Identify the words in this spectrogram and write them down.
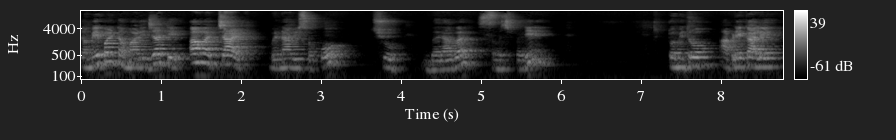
તમે પણ તમારી જાતે આવા ચાર્ટ બનાવી શકો છો. બરાબર? સમજ પડી ને? તો મિત્રો, આપણે કાલે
